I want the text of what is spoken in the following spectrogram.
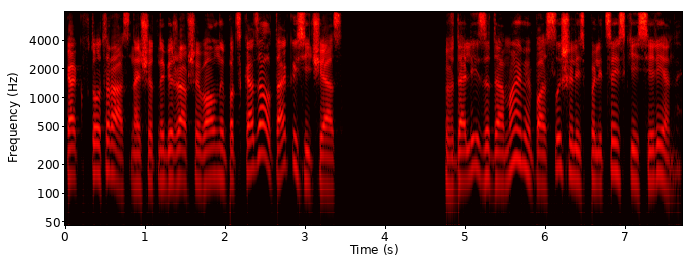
Как в тот раз насчет набежавшей волны подсказал, так и сейчас. Вдали за домами послышались полицейские сирены.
